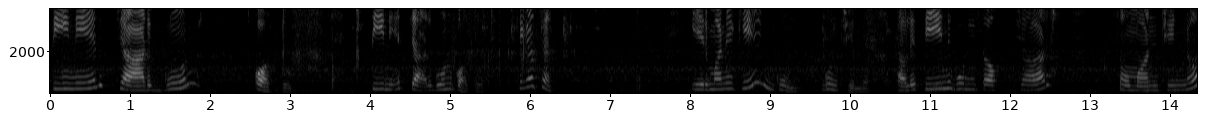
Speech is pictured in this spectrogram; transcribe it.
তিনের চার গুণ কত? তিনের চার গুণ কত? ঠিক আছে? এর মানে কি? গুণ গুণ চিহ্ন। তাহলে তিন গুণিতক চার সমান চিহ্ন,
